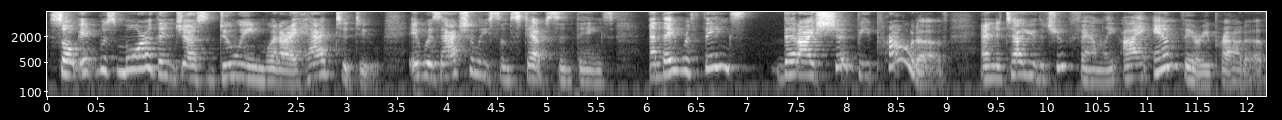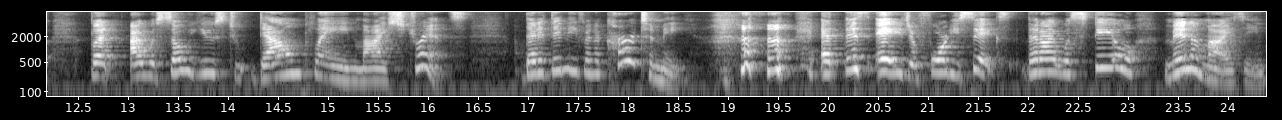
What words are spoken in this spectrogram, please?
So it was more than just doing what I had to do. It was actually some steps and things, and they were things that I should be proud of. And to tell you the truth, family, I am very proud of. But I was so used to downplaying my strengths that it didn't even occur to me at this age of 46 that I was still minimizing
